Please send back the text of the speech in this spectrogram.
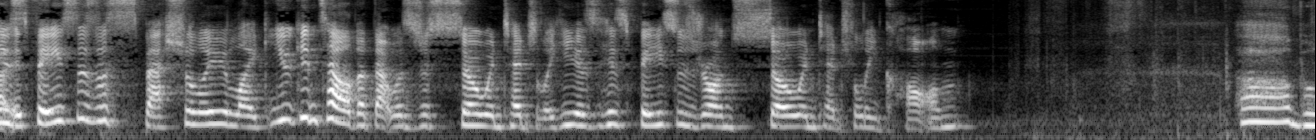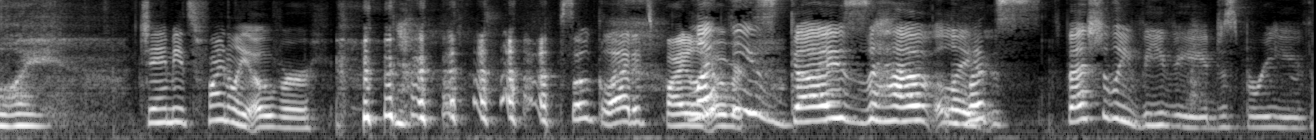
like his it's- face is especially like you can tell that that was just so intentionally. He is his face is drawn so intentionally calm. oh boy jamie it's finally over. I'm so glad it's finally Let over. Let these guys have like Let- especially Vivi just breathe.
